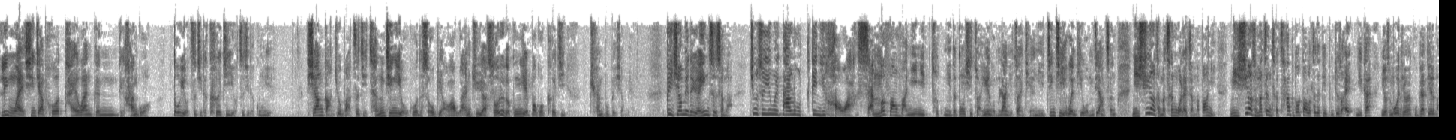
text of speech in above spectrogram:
另外，新加坡、台湾跟这个韩国都有自己的科技，有自己的工业。香港就把自己曾经有过的手表啊、玩具啊，所有的工业包括科技，全部被消灭了。被消灭的原因是什么？就是因为大陆跟你好啊，什么方法？你你出你的东西转运，我们让你赚钱。你经济有问题，我们这样撑。你需要怎么撑，我来怎么帮你。你需要什么政策？差不多到了这个地步，就说，哎，你看有什么问题？股票跌了吧？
